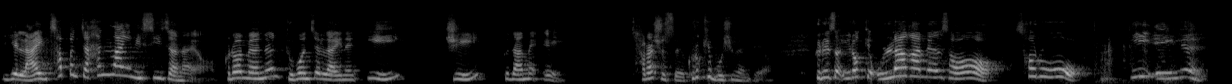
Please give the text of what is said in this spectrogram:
이게 라인 첫 번째 한 라인이 C잖아요. 그러면은 두 번째 라인은 E, G, 그 다음에 A. 잘하셨어요. 그렇게 보시면 돼요. 그래서 이렇게 올라가면서 서로 이 A는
